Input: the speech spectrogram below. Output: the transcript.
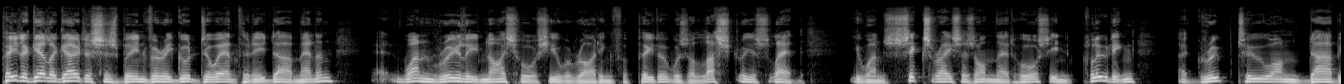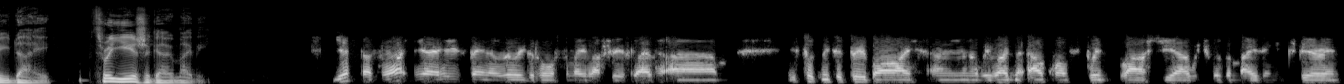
Peter Gelagotis has been very good to Anthony Darmanin. And one really nice horse you were riding for Peter was Illustrious Lad. You won six races on that horse, including a Group 2 on Derby Day, three years ago, maybe. Yep, that's right. Yeah, he's been a really good horse to me, Illustrious Lad. Um, he took me to Dubai and we rode the Al Quoz Sprint last year, which was an amazing experience.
